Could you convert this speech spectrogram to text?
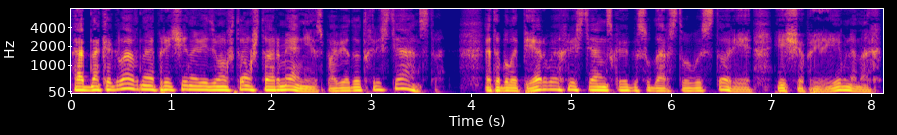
Однако главная причина, видимо, в том, что армяне исповедуют христианство. Это было первое христианское государство в истории, еще при римлянах,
